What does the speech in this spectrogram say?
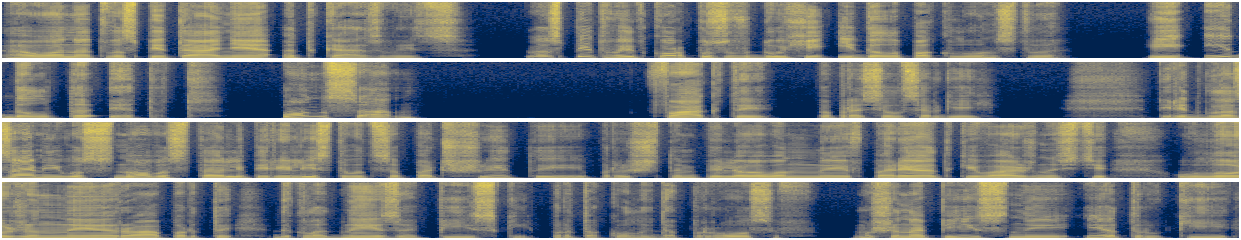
А он от воспитания отказывается, воспитывает корпус в духе идолопоклонства. И идол-то этот он сам. — Факты, — попросил Сергей. Перед глазами его снова стали перелистываться подшитые, проштампелеванные в порядке важности уложенные рапорты, докладные записки, протоколы допросов, машинописные и от руки,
